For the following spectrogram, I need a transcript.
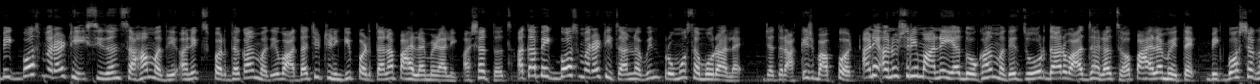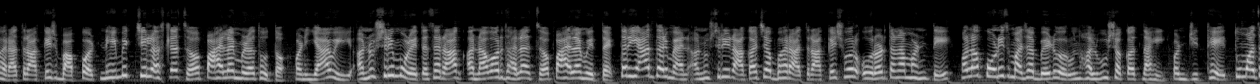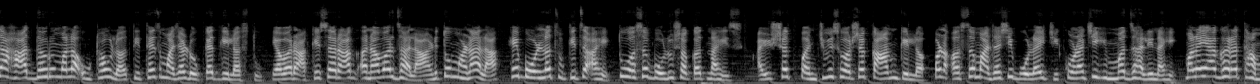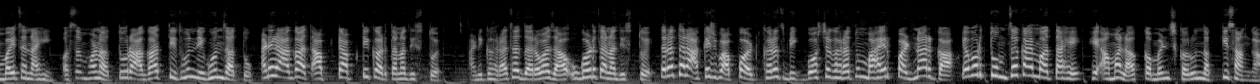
Big boss Marathi season सहा मध्ये अनेक स्पर्धकांमध्ये वादाची ठिणगी पडताना पाहायला मिळाली. अशातच आता बिग बॉस मराठीचा नवीन प्रोमो समोर आलाय. ज्यात राकेश बापट आणि अनुश्री माने या दोघांमध्ये जोरदार वाद झाल्याचं पाहायला मिळतंय. बिग बॉसच्या घरात राकेश बापट नेहमीच चिल असल्याचं पाहायला मिळत होतं. पण यावेळी अनुश्रीमुळे त्याचा राग अनावर झाल्याचं पाहायला मिळतंय. तर या दरम्यान अनुश्री रागाच्या भरात राकेशवर ओरडताना म्हणते मला कोणीच माझ्या बेडवरून हलवू शकत नाही पण जिथे तू माझा हात धरून मला उठवलं तिथेच माझ्या डोक्यात गेलास तू. यावर राकेशचा राग अनावर झाला आणि तो म्हणाला हे बोलणं चुकीचं आहे. तू असं बोलू शकत नाहीस. आयुष्यात पंचवीस वर्ष काम केलं पण असं माझ्याशी बोलायची कोणाची हिंमत झाली नाही. मला या घरात थांबायचं नाही असं म्हणत तो रागात तिथून निघून जातो आणि रागात आपटापटी करताना दिसतोय. आणि घराचा दरवाजा उघडताना दिसतोय. तर आता राकेश बापट खरंच बिग बॉसच्या घरातून बाहेर पडणार का? यावर तुमचं काय मत आहे? हे आम्हाला कमेंट्स करून नक्की सांगा.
